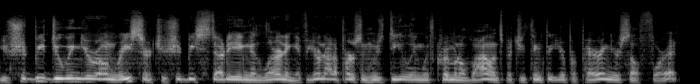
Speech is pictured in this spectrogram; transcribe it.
You should be doing your own research. You should be studying and learning. If you're not a person who's dealing with criminal violence, but you think that you're preparing yourself for it,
